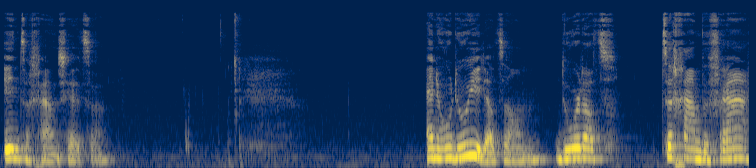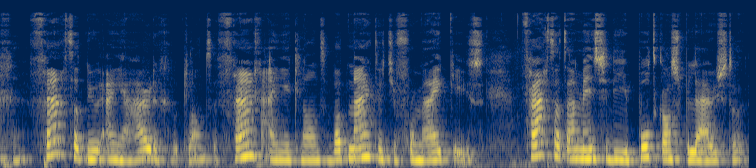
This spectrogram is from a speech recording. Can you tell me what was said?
in te gaan zetten. En hoe doe je dat dan? Door dat te gaan bevragen. Vraag dat nu aan je huidige klanten. Vraag aan je klanten: wat maakt dat je voor mij kiest? Vraag dat aan mensen die je podcast beluisteren.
